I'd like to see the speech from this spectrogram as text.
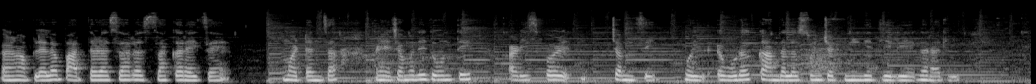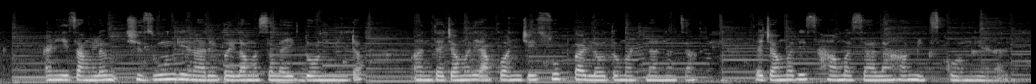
कारण आपल्याला पातळ असा रस्सा करायचा आहे मटनचा. आणि याच्यामध्ये दोन ते अडीच पळ चमचे होईल. एवढं कांदा लसूण चटणी घेतलेली आहे घरातली. आणि हे चांगलं शिजवून घेणार आहे पहिला मसाला एक दोन मिनटं. आणि त्याच्यामध्ये आपण जे सूप काढलं होतं मटणांचा त्याच्यामध्येच हा मसाला हा मिक्स करून घेणार आहे.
